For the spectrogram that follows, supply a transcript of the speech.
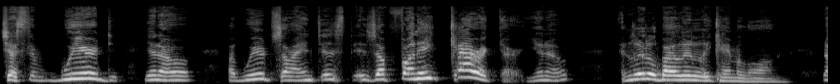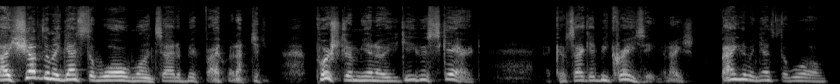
Just a weird, you know, a weird scientist is a funny character, you know. And little by little, he came along. I shoved him against the wall once. I had a big fight, but I just pushed him, you know, he was scared because I could be crazy. And I banged him against the wall.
